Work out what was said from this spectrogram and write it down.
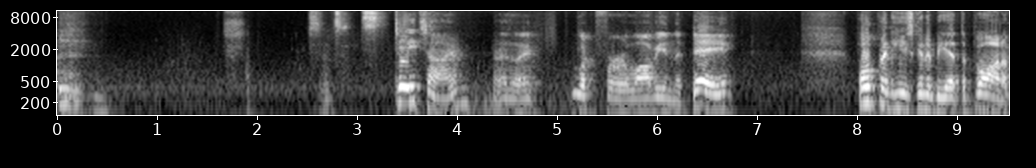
Since it's daytime, as I look for a lobby in the day, hoping he's going to be at the bottom.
